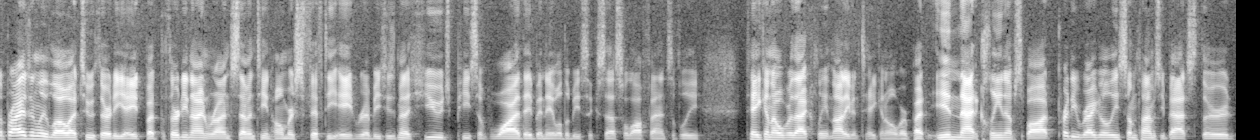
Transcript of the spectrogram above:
surprisingly low at 238, but the 39 runs, 17 homers, 58 ribbies. He's been a huge piece of why they've been able to be successful offensively. Taking over that clean, not even taking over, but in that cleanup spot pretty regularly. Sometimes he bats third,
